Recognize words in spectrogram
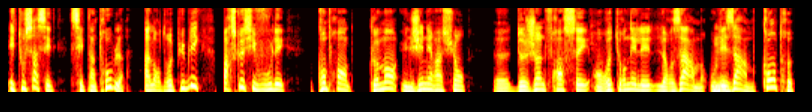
Et tout ça, c'est un trouble à l'ordre public. Parce que si vous voulez comprendre comment une génération euh, de jeunes Français ont retourné leurs armes ou les mmh. armes contre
